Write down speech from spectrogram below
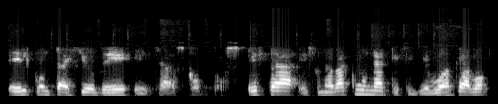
el contagio de eh, SARS-CoV-2. Esta es una vacuna que se llevó a cabo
